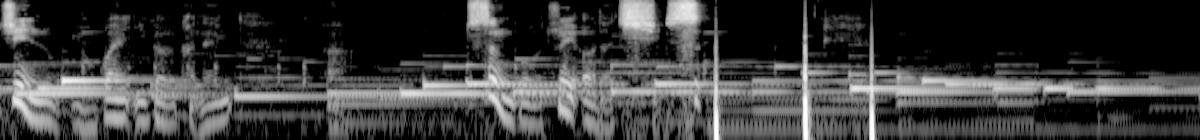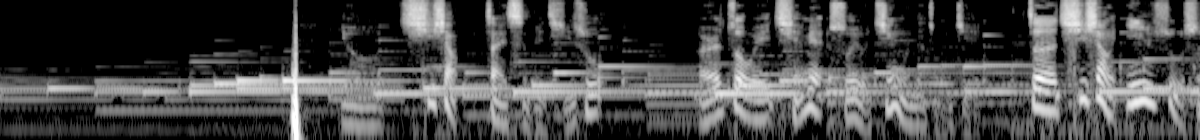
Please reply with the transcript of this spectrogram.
进入有关一个可能，呃，胜过罪恶的启示。有七项再次被提出，而作为前面所有经文的总结，这七项因素是。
